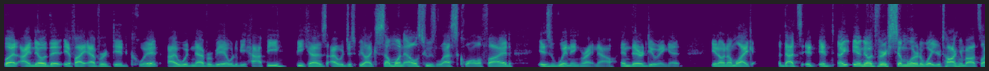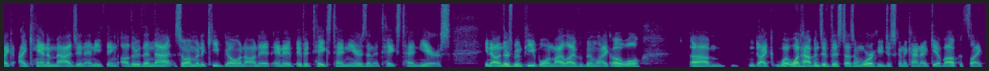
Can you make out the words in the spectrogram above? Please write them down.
But I know that if I ever did quit, I would never be able to be happy because I would just be like, someone else who's less qualified is winning right now and they're doing it, you know, and I'm like, that's it, it you know it's very similar to what you're talking about it's like i can't imagine anything other than that so i'm going to keep going on mm-hmm. it and if, if it takes 10 years then it takes 10 years you know and there's been people in my life who've been like oh well um like what what happens if this doesn't work? You're just going to kind of give up? It's like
